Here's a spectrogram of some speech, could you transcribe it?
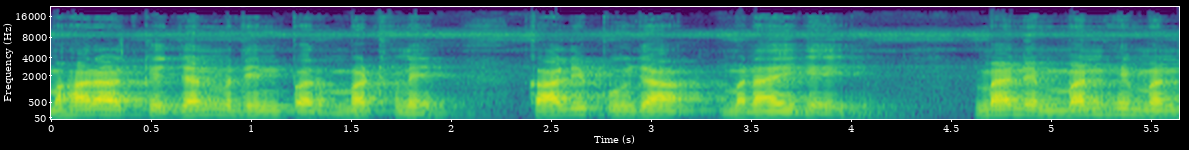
महाराज के जन्मदिन पर मठ में काली पूजा मनाई गई। मैंने मन ही मन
